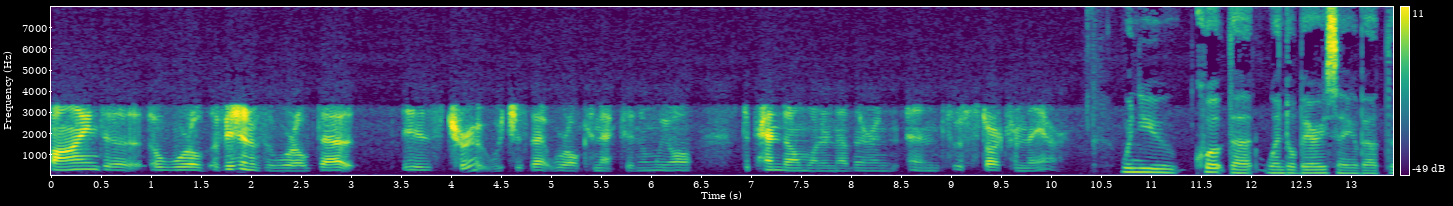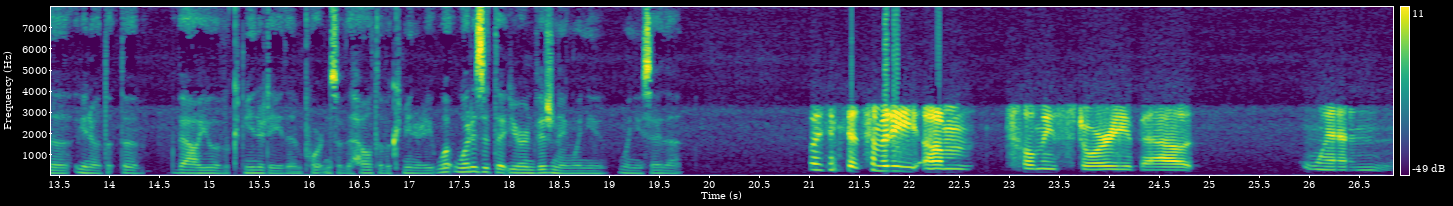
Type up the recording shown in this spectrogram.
find a, a world, a vision of the world that is true, which is that we're all connected and we all depend on one another and, and sort of start from there. When you quote that Wendell Berry saying about the you know the, the value of a community, the importance of the health of a community, what what is it that you're envisioning when you when you say that? Well, I think that somebody um, told me a story about when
